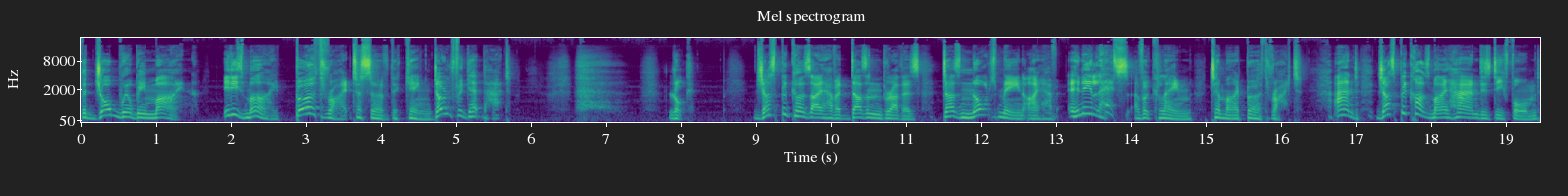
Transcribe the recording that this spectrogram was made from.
the job will be mine. It is my birthright to serve the king. Don't forget that. Look, just because I have a dozen brothers does not mean I have any less of a claim to my birthright. And just because my hand is deformed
